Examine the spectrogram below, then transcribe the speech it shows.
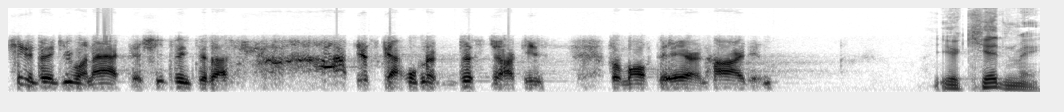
she didn't think you were an actor. She thinks that I, I just got one of the disc jockeys from off the air and hired him. You're kidding me.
